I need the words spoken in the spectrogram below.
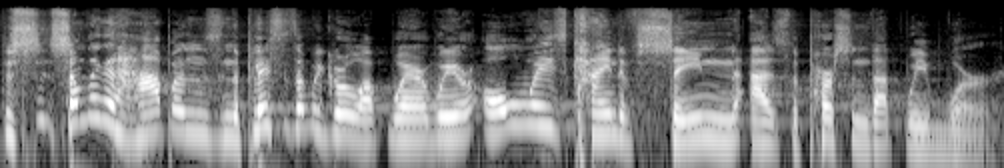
There's something that happens in the places that we grow up where we are always kind of seen as the person that we were.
